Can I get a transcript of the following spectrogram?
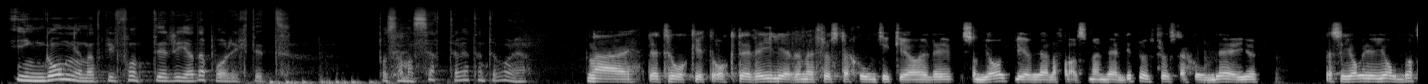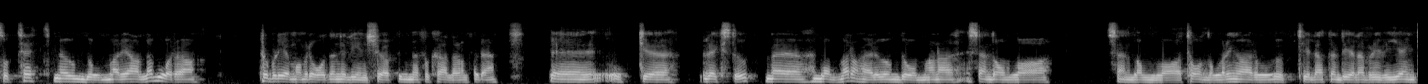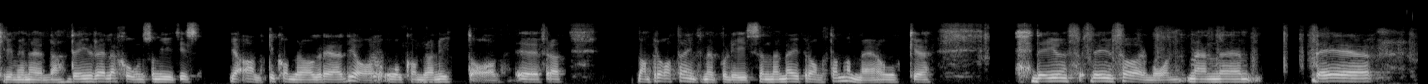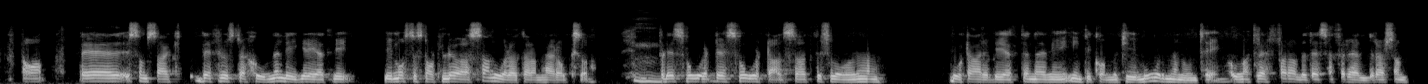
ingången, att vi får inte reda på riktigt på samma sätt. Jag vet inte vad det är. Nej, det är tråkigt och det vi lever med frustration tycker jag, eller som jag upplever i alla fall som en väldigt frustration, det är ju... Alltså jag har ju jobbat så tätt med ungdomar i alla våra problemområden i Linköping, om jag får kalla dem för det. Eh, och eh, växt upp med många av de här ungdomarna sen de var sen de var tonåringar och upp till att en del har blivit gängkriminella. Det är en relation som givetvis jag alltid kommer att ha glädje av och kommer att ha nytta av. Eh, för att man pratar inte med polisen, men mig pratar man med. Och, eh, det är ju en, det är en förmån, men eh, det är, ja, det är som sagt, det frustrationen ligger i att vi, vi måste snart lösa några av de här också. Mm. För det är, svårt, det är svårt alltså att försvara vårt arbete när vi inte kommer till mål med någonting. Och man träffar alla dessa föräldrar som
